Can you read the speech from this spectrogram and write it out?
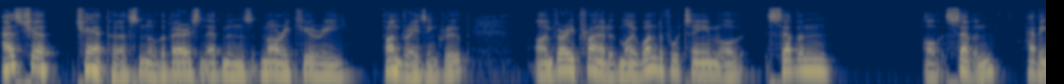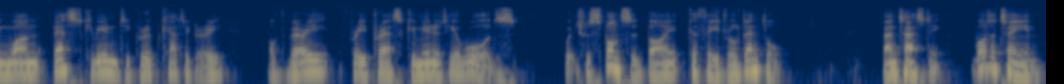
As chair- chairperson of the Bury St Edmunds Marie Curie fundraising group, I'm very proud of my wonderful team of seven of seven having won Best Community Group category of the Bury Free Press Community Awards, which was sponsored by Cathedral Dental. Fantastic. What a team.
